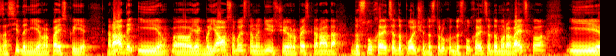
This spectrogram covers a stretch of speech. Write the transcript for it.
засіданні Європейської ради. І якби я особисто надіюсь, що Європейська рада дослухається до Польщі, дослухається до Моравецького і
